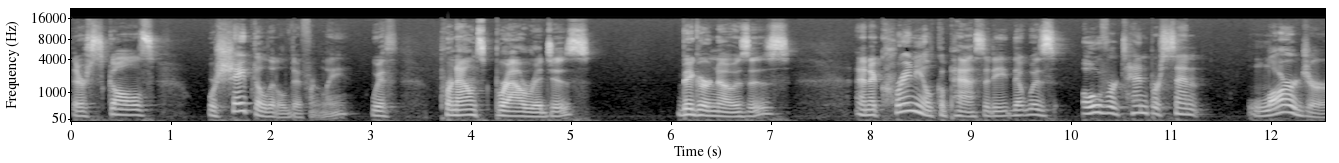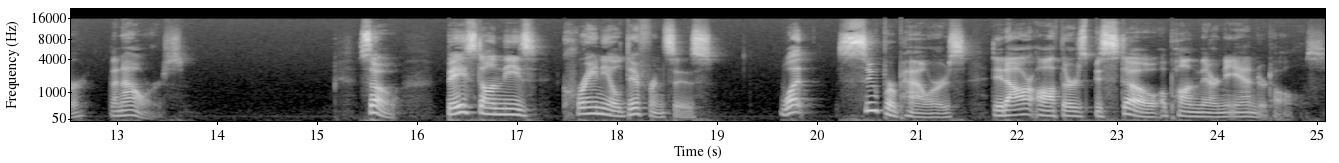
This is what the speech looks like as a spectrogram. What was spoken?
Their skulls were shaped a little differently, with pronounced brow ridges, bigger noses, and a cranial capacity that was over 10% larger than ours. So, based on these cranial differences, what superpowers did our authors bestow upon their Neanderthals?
